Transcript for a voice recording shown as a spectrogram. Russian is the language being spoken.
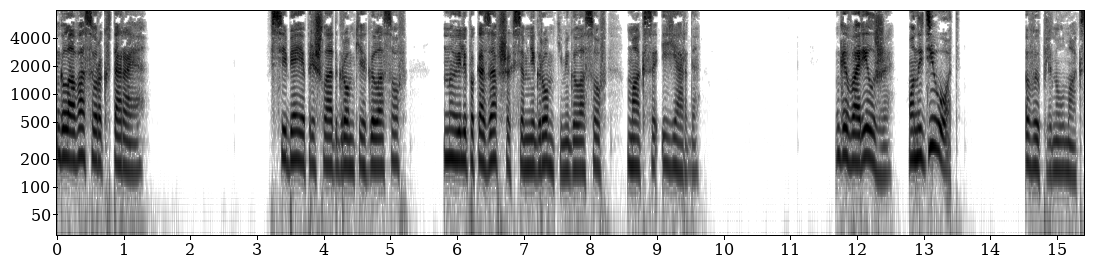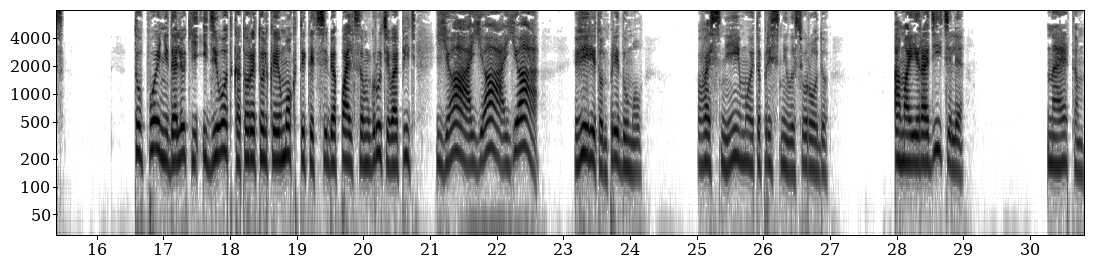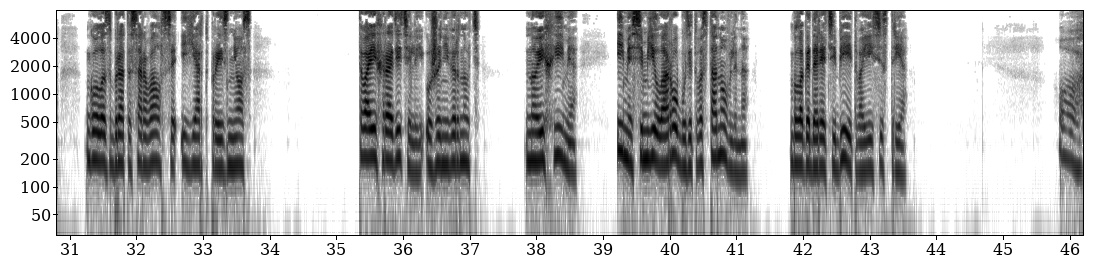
Глава 42. В себя я пришла от громких голосов, ну или показавшихся мне громкими голосов Макса и Ярда. «Говорил же, он идиот!» — выплюнул Макс. Тупой, недалекий идиот, который только и мог тыкать себя пальцем в грудь и вопить «Я, я, я!» Верит он придумал. Во сне ему это приснилось уроду. А мои родители — на этом голос брата сорвался, и Ярд произнес: «Твоих родителей уже не вернуть, но их имя, имя семьи Ларо будет восстановлено, благодаря тебе и твоей сестре». «Ох,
